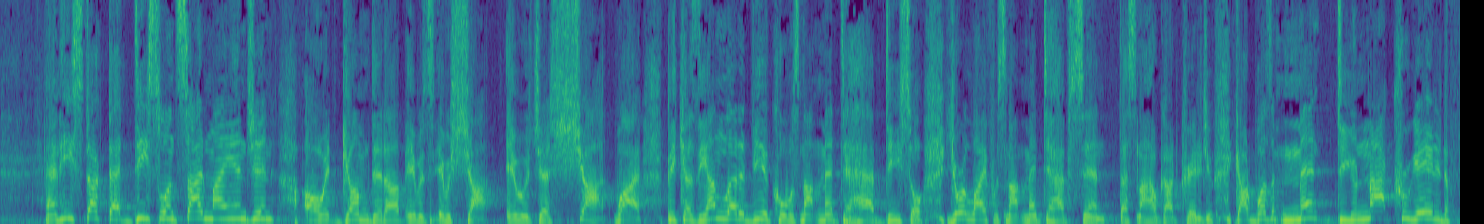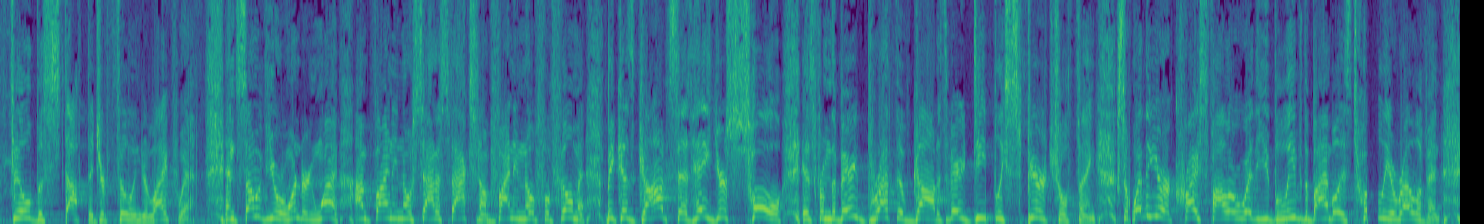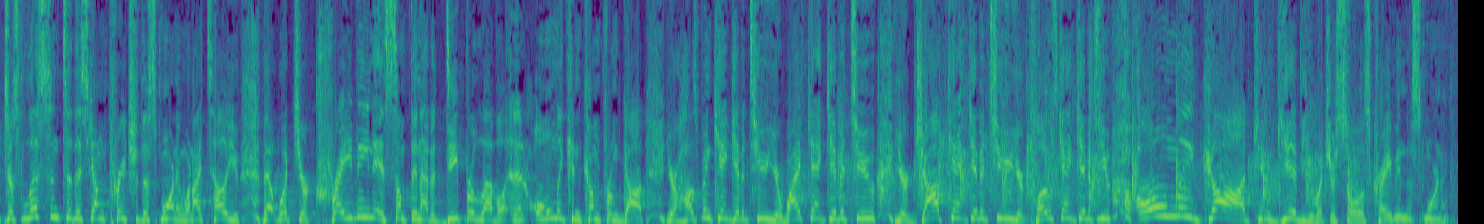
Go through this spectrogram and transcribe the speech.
and he stuck that diesel inside my engine. Oh, it gummed it up. It was, it was shot. It was just shot. Why? Because the unleaded vehicle was not meant to have diesel. Your life was not meant to have sin. That's not how God created you. God wasn't meant to, you're not created to fill the stuff that you're filling your life with. And some of you are wondering why I'm finding no satisfaction. I'm finding no fulfillment because God says, hey, your soul is from the very breath of God. It's a very deeply spiritual thing. So whether you're a Christ follower, whether you believe the Bible is totally irrelevant, just listen to this young preacher this morning when I tell you that what you're craving is something at a deeper level and it only can come from God. Your husband can't give it to you. Your wife can't give it to you. Your job can't give it to you. Your clothes can't give it to you. Only God can give you what your soul is craving this morning.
